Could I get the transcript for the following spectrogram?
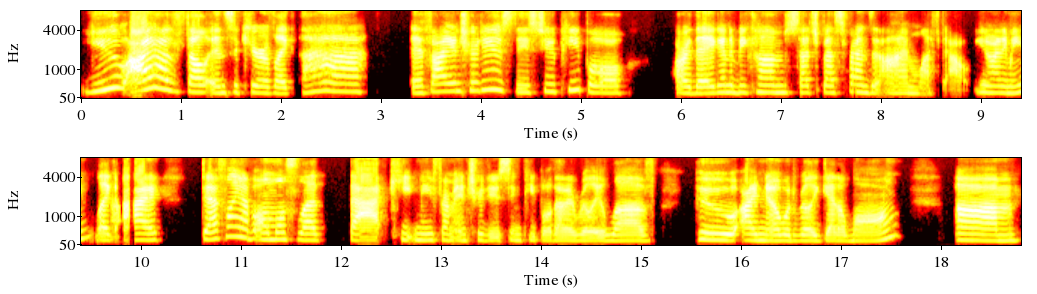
you I have felt insecure of like, ah, if I introduce these two people, are they going to become such best friends that I'm left out? You know what I mean? Like I definitely have almost let that keep me from introducing people that I really love who I know would really get along. Um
